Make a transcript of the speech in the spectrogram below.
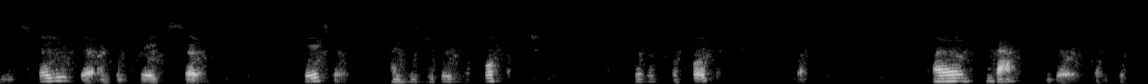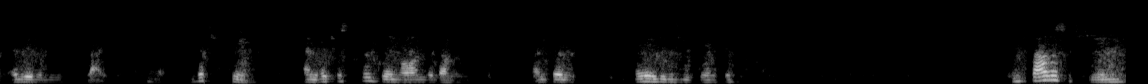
he studied there until grade 7. Grade 7, and his results were perfect. His results were perfect. That year comes with everybody's life, which came and which was still going on with Aman until ADG came to his In 2016,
